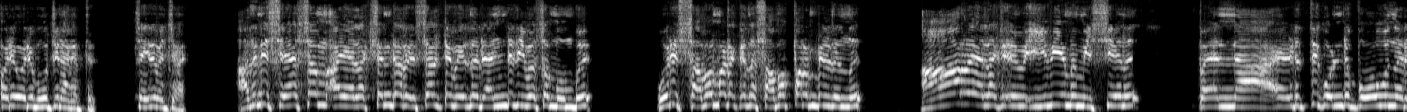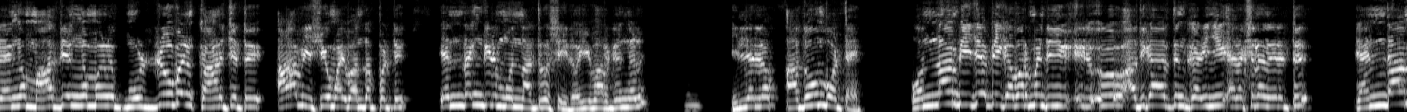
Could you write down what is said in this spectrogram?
ഒരു ഒരു ബൂത്തിനകത്ത് ചെയ്തു വെച്ച അതിനുശേഷം ആ ഇലക്ഷന്റെ റിസൾട്ട് വരുന്ന രണ്ട് ദിവസം മുമ്പ് ഒരു ശവമടക്കുന്ന സഭപ്പറമ്പിൽ നിന്ന് ആറ് ഇ വി എം മിഷ്യന് പിന്നെ എടുത്തു കൊണ്ടുപോകുന്ന രംഗം മാധ്യമങ്ങൾ മുഴുവൻ കാണിച്ചിട്ട് ആ വിഷയവുമായി ബന്ധപ്പെട്ട് എന്തെങ്കിലും ഒന്ന് അഡ്രസ് ചെയ്തോ? ഈ വർഗങ്ങൾ ഇല്ലല്ലോ. അതും പോട്ടെ. ഒന്നാം ബി ജെ പി ഗവൺമെന്റ് അധികാരത്തിന് കഴിഞ്ഞ് ഇലക്ഷനെ നേരിട്ട് രണ്ടാം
